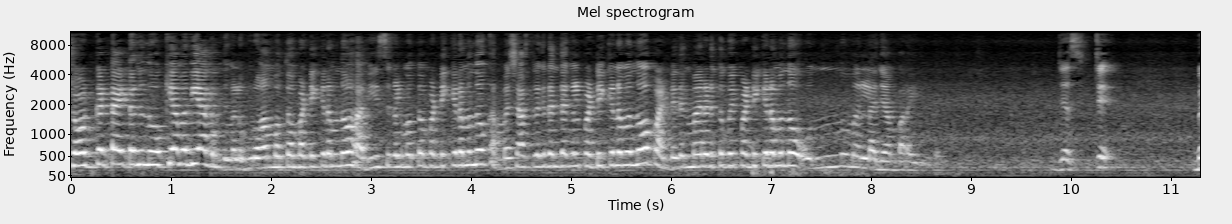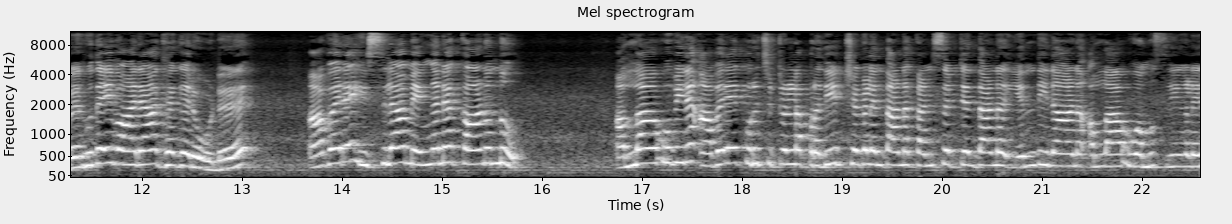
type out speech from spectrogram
ഷോർട്ട് കട്ടായിട്ടൊന്ന് നോക്കിയാൽ മതിയാകും. നിങ്ങൾ ഖുർആൻ മൊത്തം പഠിക്കണമെന്നോ ഹദീസുകൾ മൊത്തം പഠിക്കണമെന്നോ കർമ്മശാസ്ത്ര ഗ്രന്ഥങ്ങൾ പഠിക്കണമെന്നോ പണ്ഡിതന്മാരെടുത്ത് പോയി പഠിക്കണമെന്നോ ഒന്നുമല്ല ഞാൻ പറയുന്നത്. ജസ്റ്റ് ബഹുദൈവാരാധകരോട് അവരെ ഇസ്ലാം എങ്ങനെ കാണുന്നു? അള്ളാഹുവിന് അവരെ കുറിച്ചിട്ടുള്ള പ്രതീക്ഷകൾ എന്താണ്? കൺസെപ്റ്റ് എന്താണ്? എന്തിനാണ് അള്ളാഹു മുസ്ലിങ്ങളെ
